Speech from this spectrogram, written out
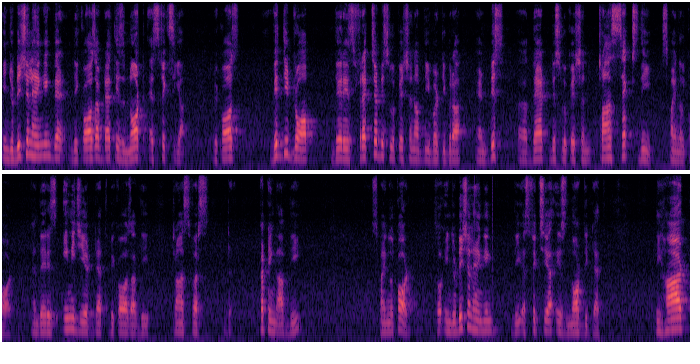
In judicial hanging the, the cause of death is not asphyxia because with the drop there is fracture dislocation of the vertebra and this uh, that dislocation transects the spinal cord and there is immediate death because of the transverse cutting of the spinal cord. So in judicial hanging the asphyxia is not the death. The heart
